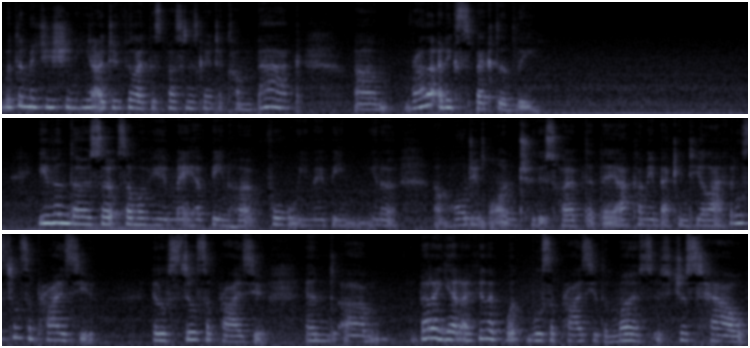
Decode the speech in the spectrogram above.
with the magician here, I do feel like this person is going to come back um, rather unexpectedly. Even though so, some of you may have been hopeful, you may been, you know, um, holding on to this hope that they are coming back into your life, it'll still surprise you. It'll still surprise you And um, better yet, I feel like what will surprise you the most is just how,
